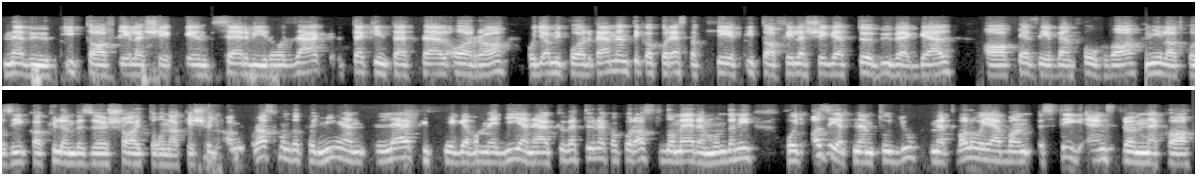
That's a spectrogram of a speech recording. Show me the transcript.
nevű italféleségként szervírozzák, tekintettel arra, hogy amikor felmentik, akkor ezt a két italféleséget több üveggel a kezében fogva nyilatkozik a különböző sajtónak, és hogy amikor azt mondod, hogy milyen lelkisége van egy ilyen elkövetőnek, akkor azt tudom erre mondani, hogy azért nem tudjuk, mert valójában Stig Engströmnek a,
